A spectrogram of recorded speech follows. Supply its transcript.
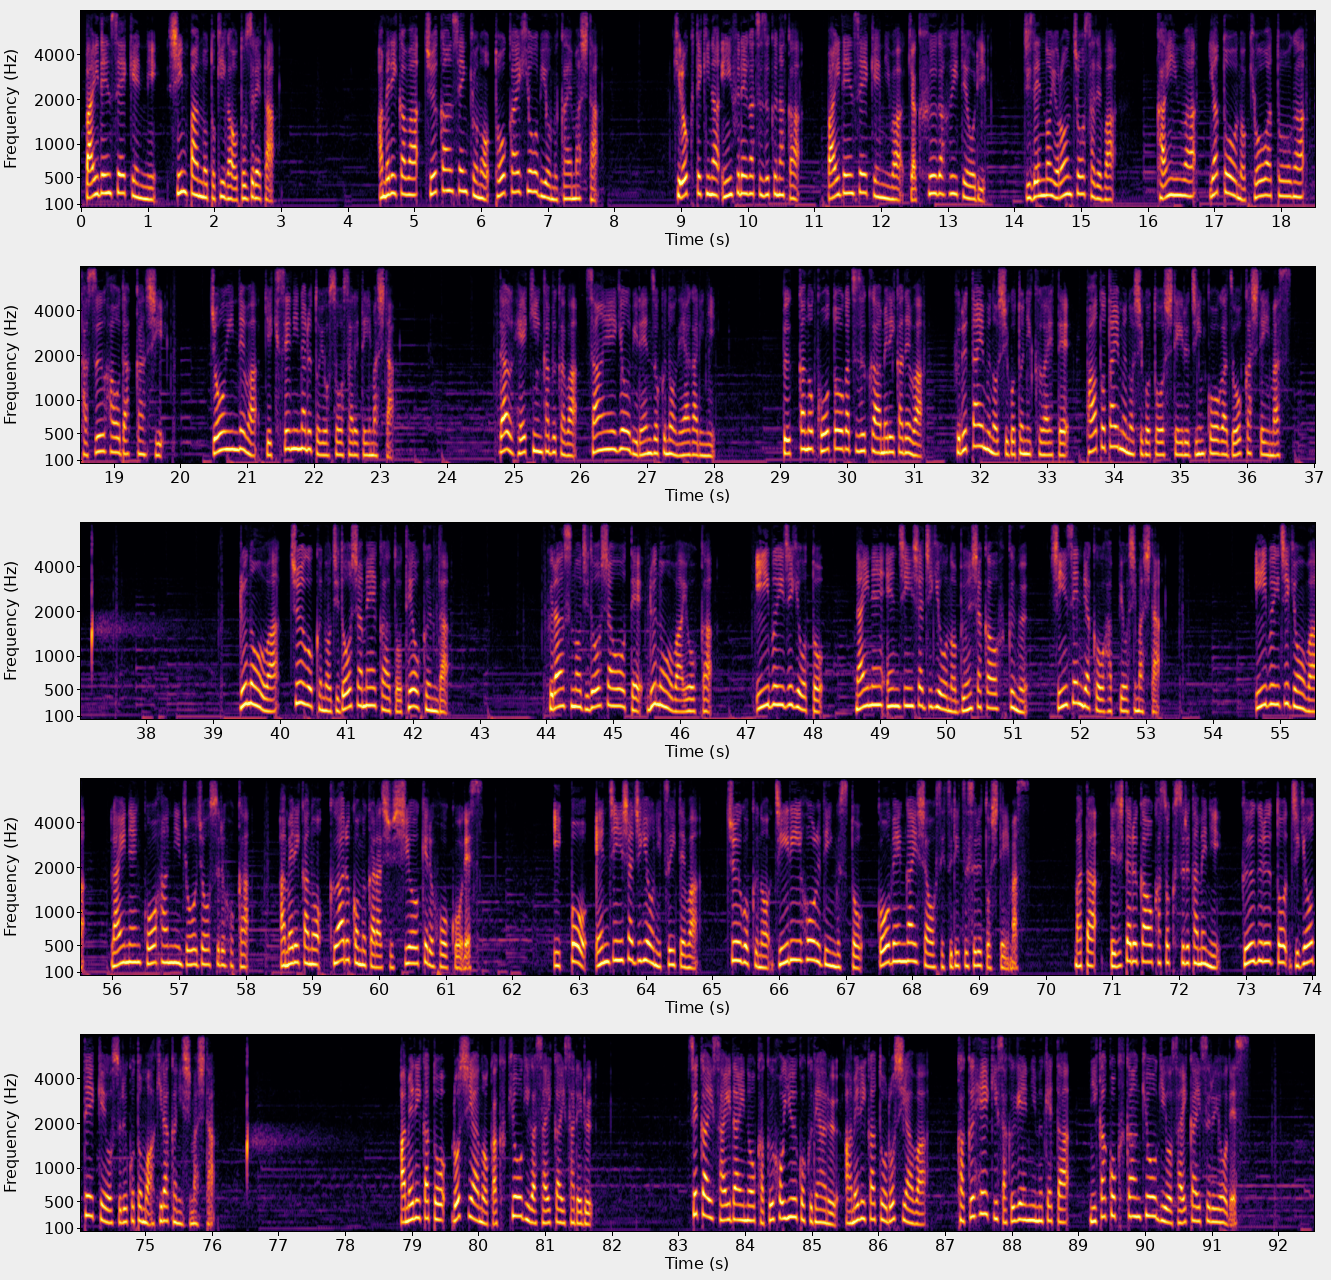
バイデン政権に審判の時が訪れた。アメリカは中間選挙の投開票日を迎えました。記録的なインフレが続く中、バイデン政権には逆風が吹いており、事前の世論調査では、下院は野党の共和党が多数派を奪還し、上院では激戦になると予想されていました。ダウ平均株価は3営業日連続の値上がりに、物価の高騰が続くアメリカでは、フルタイムの仕事に加えてパートタイムの仕事をしている人口が増加しています。ルノーは中国の自動車メーカーと手を組んだ。フランスの自動車大手ルノーは8日、EV 事業と内燃エンジン車事業の分社化を含む新戦略を発表しました。EV 事業は来年後半に上場するほか、アメリカのクアルコムから出資を受ける方向です。一方、エンジン車事業については、中国のジーリーホールディングスと合弁会社を設立するとしています。また、デジタル化を加速するために、Google と事業提携をすることも明らかにしました。アメリカとロシアの核協議が再開される。世界最大の核保有国であるアメリカとロシアは、核兵器削減に向けた2カ国間協議を再開するようです。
